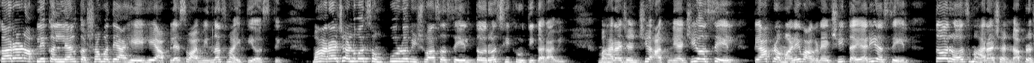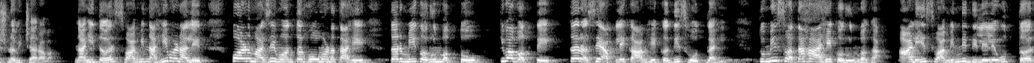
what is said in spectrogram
कारण आपले कल्याण कशामध्ये आहे हे आपल्या स्वामींनाच माहिती असते. महाराजांवर संपूर्ण विश्वास असेल तरच ही कृती करावी. महाराजांची आज्ञा जी असेल त्याप्रमाणे वागण्याची तयारी असेल तरच महाराजांना प्रश्न विचारावा. नाहीतर स्वामी नाही म्हणालेत पण माझे मन तर हो म्हणत आहे तर मी करून बघतो किंवा बघते तर असे आपले काम हे कधीच होत नाही. तुम्ही स्वतः हे करून बघा आणि स्वामींनी दिलेले उत्तर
